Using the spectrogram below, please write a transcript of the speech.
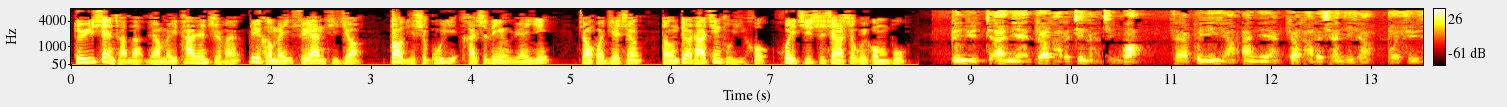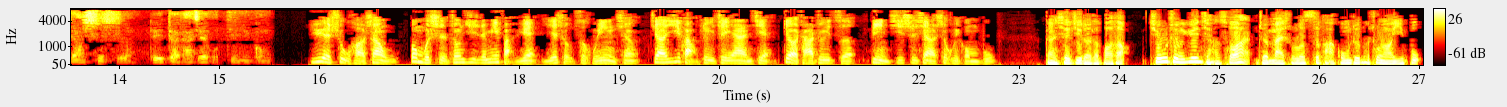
对于现场的两枚他人指纹为何没随案提交，到底是故意还是另有原因？张怀杰称，等调查清楚以后，会及时向社会公布。根据案件调查的进展情况。在不影响案件调查的前提下，我局将适时对调查结果进行公布。一月十五号上午，蚌埠市中级人民法院也首次回应称，将依法对这一案件调查追责，并及时向社会公布。感谢记者的报道，纠正冤假错案，这迈出了司法公正的重要一步。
